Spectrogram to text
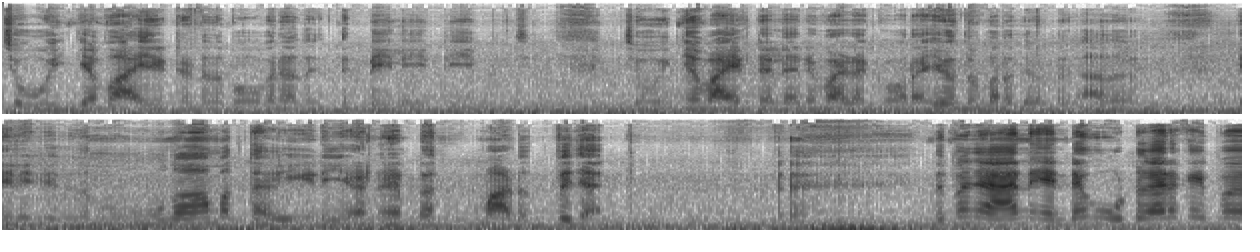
ചോദിക്കാൻ വായിട്ടുണ്ട് ബോബൻ അത് ഡിലീറ്റ് ചെയ്യിപ്പിച്ച് ചോദിക്കാൻ വായിട്ട് എല്ലാവരും വഴക്ക് എന്ന് പറഞ്ഞുകൊണ്ട് അത് ഡിലീറ്റ് ചെയ്തത് മൂന്നാമത്തെ വീഡിയോ ആണ് കേട്ടോ. മടുത്ത് ഞാൻ. ഇതിപ്പോൾ ഞാൻ എന്റെ കൂട്ടുകാരൊക്കെ ഇപ്പോൾ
